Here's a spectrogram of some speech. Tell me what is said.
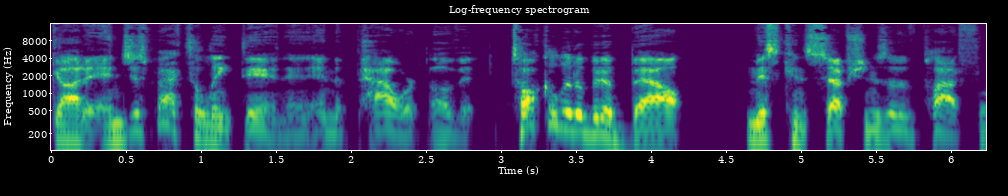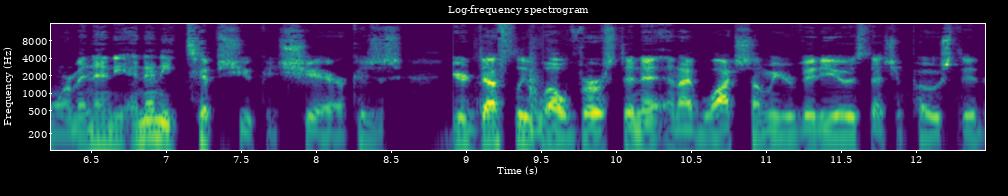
Got it. And just back to linkedin and, and the power of it. Talk a little bit about misconceptions of the platform and any and any tips you could share because you're definitely well versed in it and I've watched some of your videos that you posted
